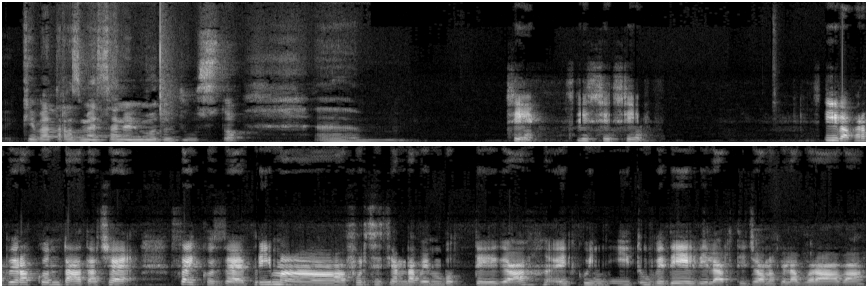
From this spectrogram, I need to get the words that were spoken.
sì. che va trasmessa nel modo giusto. Um... Sì, sì, sì, sì. Sì, va proprio raccontata, cioè, sai cos'è? Prima forse si andava in bottega e quindi tu vedevi l'artigiano che lavorava.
